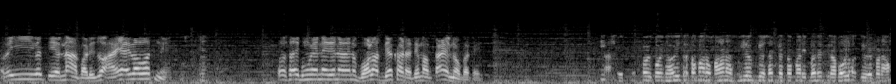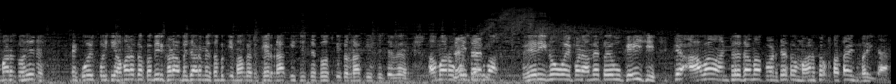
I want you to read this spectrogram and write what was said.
હવે એ વ્યક્તિ ના પાડી. જો અહીંયા આવ્યા હોત ને તો સાહેબ હું એને એને ભોળા દેખાડે તેમાં કાંઈ ન ઘટે. કોઈ કોઈ હોય તો તમારો માણસ યોગ્ય છે તમારી બળતરા બોલાવતી હોય પણ અમારે તો છે ને કે કોઈ કોઈ અમારે તો કબીર ખડા બજાર મેં સબકી માંગે ફેર નાખી છે દોસ્તી તો નાખી છે અમારો કોઈ. વેરી ન હોય પણ અમે તો એવું કહીએ છીએ કે આવા અંધશ્રદ્ધામાં પડશે તો માણસો પતાઈ મરી જાય.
